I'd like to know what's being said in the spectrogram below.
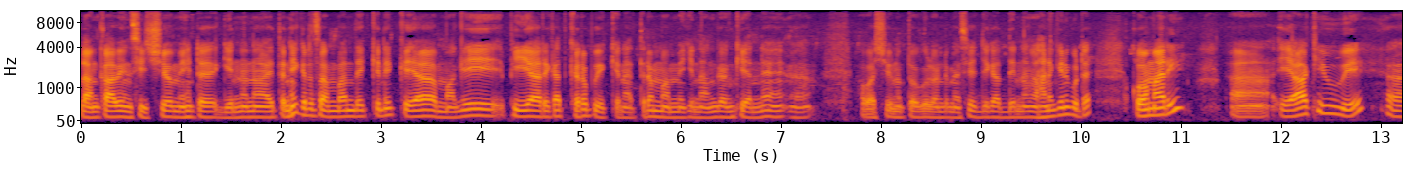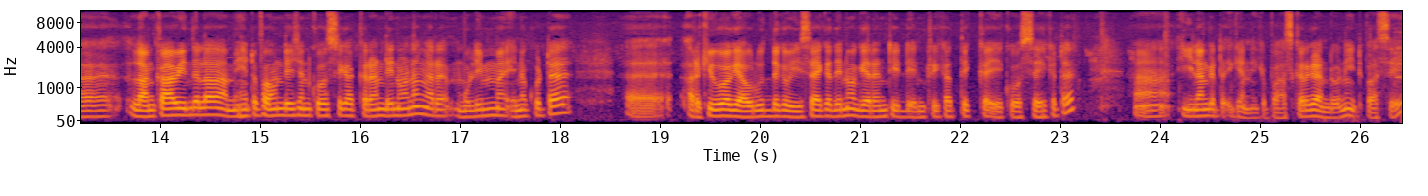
ලංකාවෙන් ශිෂ්‍යයෝ මෙහිට ගෙන්න්න ආයතනයකට සම්බන්ධ එක්කෙනෙක්. එයා මගේ පියාර එකත් කරපු එක්කෙන. ඇතර මම එක නංගන් කියන්න අවශ්‍ය නොතෝගලන්ට මැසේජ් එකක් දෙන්න අහනකෙනකුට කෝමරි එයා කිව්වේ ලංකාවින්දලා මෙහට ෆෞන්ඩේෂන් කෝස්ස එකක් කරන්න එනවනම් අර මුලින්ම එනකොට අරකිව්වගේ අවුරුද්ධක විසායක දෙනවා ගැරන්ටි ඩෙන්ට්‍රිකත් එක්ක ඒ කෝස්සයකට ඊළඟට ඉගැන්න එක පාස් කරගන්න ඕන ඊට පස්සේ.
